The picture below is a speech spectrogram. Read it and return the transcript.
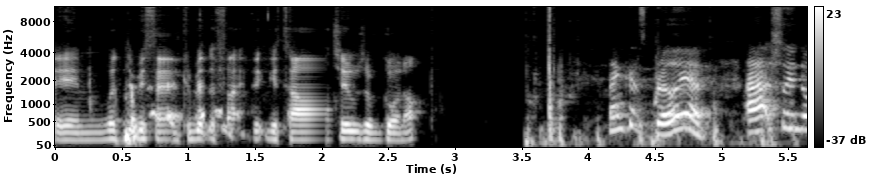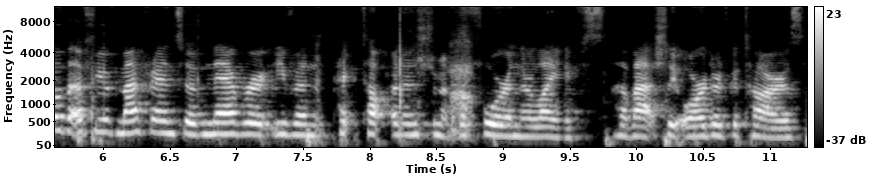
Um, what do we think about the fact that guitar sales have gone up? I think it's brilliant. I actually know that a few of my friends who have never even picked up an instrument before in their lives have actually ordered guitars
